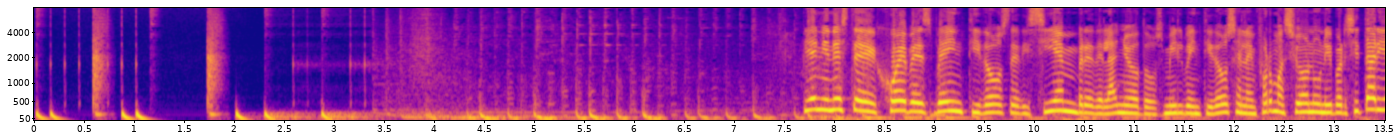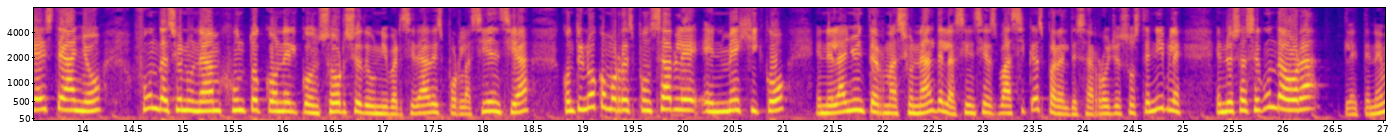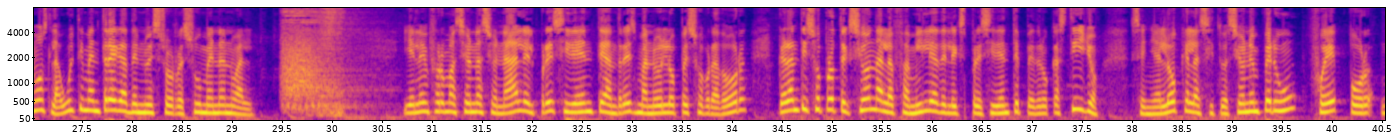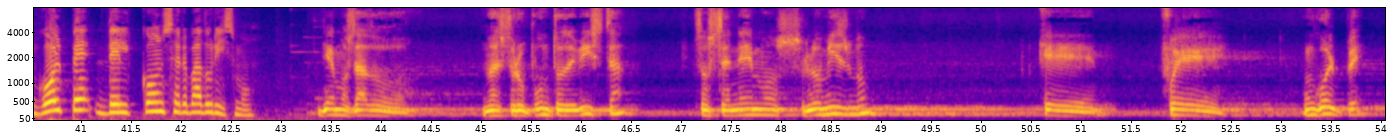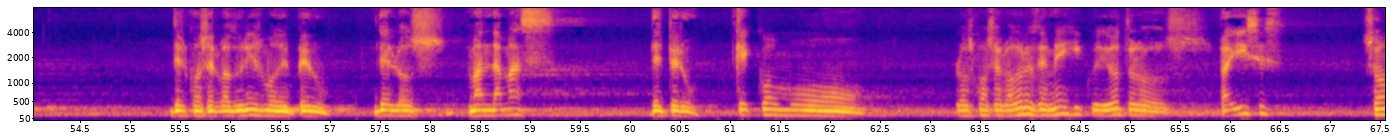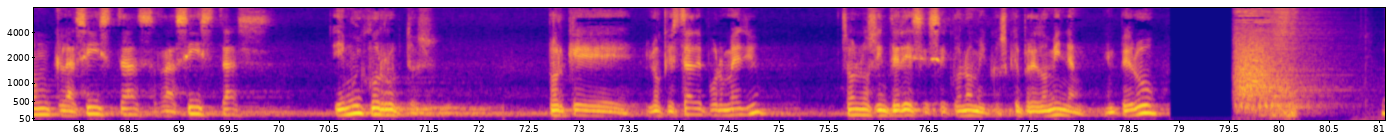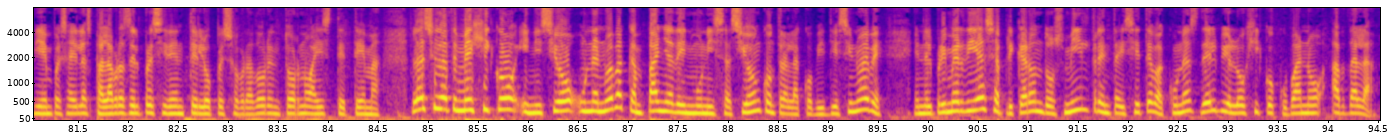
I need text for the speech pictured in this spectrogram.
Bien, y en este jueves 22 de diciembre del año 2022, en la información universitaria, este año, Fundación UNAM, junto con el Consorcio de Universidades por la Ciencia, continuó como responsable en México en el Año Internacional de las Ciencias Básicas para el Desarrollo Sostenible. En nuestra segunda hora, le tenemos la última entrega de nuestro resumen anual. Y en la información nacional, el presidente Andrés Manuel López Obrador garantizó protección a la familia del expresidente Pedro Castillo. Señaló que la situación en Perú fue por golpe del conservadurismo. Ya hemos dado nuestro punto de vista, sostenemos lo mismo, que fue un golpe del conservadurismo del Perú, de los mandamás del Perú, que como los conservadores de México y de otros países son clasistas, racistas y muy corruptos, porque lo que está de por medio son los intereses económicos que predominan en Perú Bien, pues ahí las palabras del presidente López Obrador en torno a este tema. La Ciudad de México inició una nueva campaña de inmunización contra la COVID-19. En el primer día se aplicaron 2.037 vacunas del biológico cubano Abdalá.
